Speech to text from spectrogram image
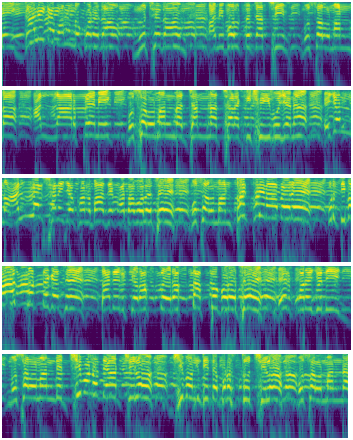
এই গালিটা বন্ধ করে দাও, মুছে দাও। আমি বলতে চাচ্ছি, মুসলমানরা আল্লাহর প্রেমিক, মুসলমানরা জান্নাত ছাড়া কিছুই বুঝে না। এই জন্য আল্লাহর সানে যখন বাজে কথা বলেছে, মুসলমান থাকতে না পেরে প্রতিবাদ করতে গেছে, তাদেরকে রক্ত, রক্তাক্ত করেছে। এরপরে যদি মুসলমানদের জীবন দেওয়ার ছিল, জীবন দিতে প্রস্তুত ছিল, মুসলমানরা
